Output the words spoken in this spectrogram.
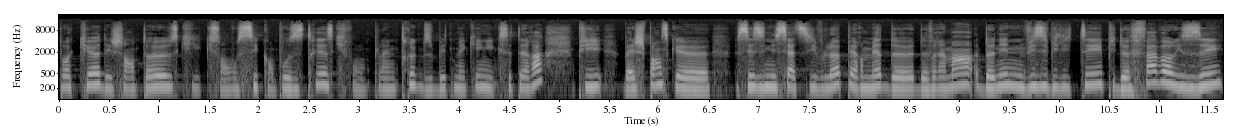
pas que des chanteuses, qui, qui, sont aussi compositrices, qui font plein de trucs, du beatmaking, etc. Puis ben, je pense que ces initiatives-là permettent de, de, vraiment donner une visibilité puis de favoriser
